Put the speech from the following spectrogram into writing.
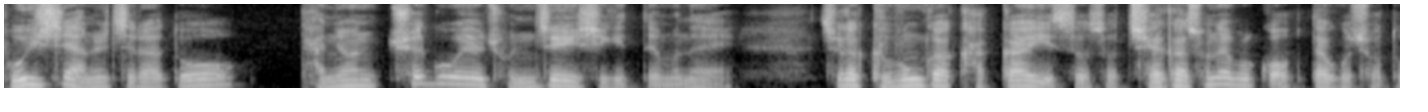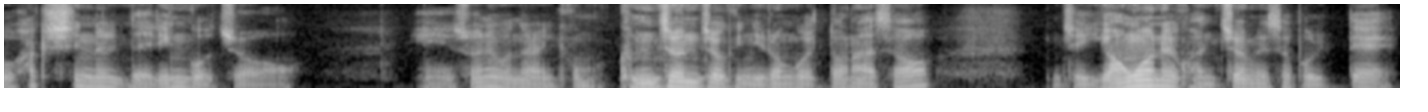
보이시지 않을지라도 단연 최고의 존재이시기 때문에 제가 그분과 가까이 있어서 제가 손해 볼 거 없다고 저도 확신을 내린 거죠. 예 손해 본다는 게뭐 금전적인 이런 걸 떠나서 인제 영혼의 관점에서 볼 때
